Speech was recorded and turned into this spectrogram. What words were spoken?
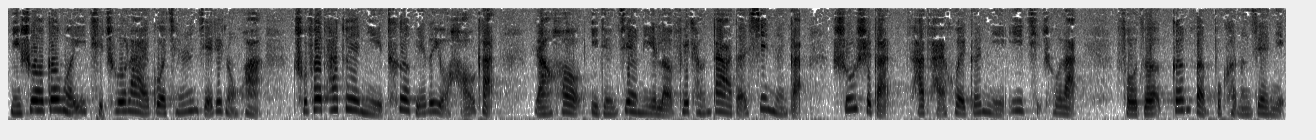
你说跟我一起出来过情人节这种话，除非他对你特别的有好感，然后已经建立了非常大的信任感、舒适感，他才会跟你一起出来。否则根本不可能见你。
